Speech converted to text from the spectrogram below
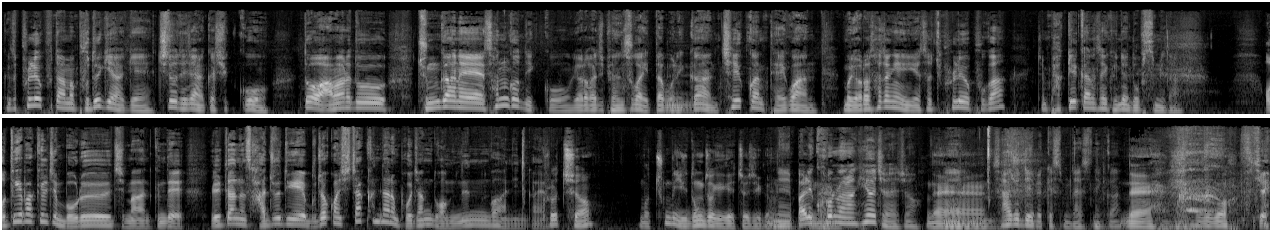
그래서 플레이오프도 아마 부득이하게 취소되지 않을까 싶고 또 아무래도 중간에 선거도 있고 여러 가지 변수가 있다 보니까 체육관, 대관 뭐 여러 사정에 의해서 플레이오프가 좀 바뀔 가능성이 굉장히 높습니다. 어떻게 바뀔지 모르지만 근데 일단은 4주 뒤에 무조건 시작한다는 보장도 없는 거 아닌가요? 그렇죠. 뭐 충분히 유동적이겠죠 지금. 네, 빨리 네. 코로나랑 헤어져야죠. 네. 4주 뒤에 뵙겠습니다 했으니까. 네. 그리고 예.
